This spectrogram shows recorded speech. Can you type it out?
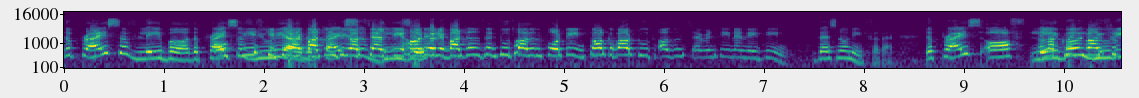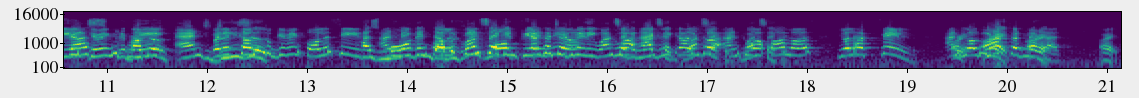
the price of labor, the price oh, of please urea, keep your the rebuttal to price of yourself. We heard your rebuttals in 2014. Talk about 2017 and 18. There's no need for that. The price of Well, labor, quick urea, giving spray rebuttals. and when diesel it comes to giving policies has and more than doubled. One policies second, more Priyanka friendlier Chaturvedi, one to second, our one second, one agriculture second, and to one our second. Farmers, you'll have failed, and All right, you'll all must right, admit all right, that. All right.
